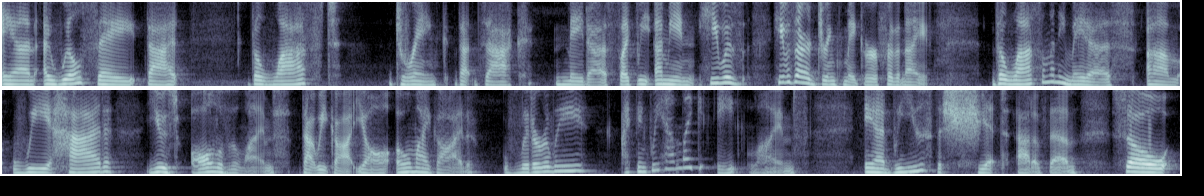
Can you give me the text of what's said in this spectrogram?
And I will say that the last drink that Zach made us, like we, I mean, he was he was our drink maker for the night. The last one that he made us, um, we had used all of the limes that we got, y'all. Oh my god, literally, I think we had like eight limes, and we used the shit out of them. So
